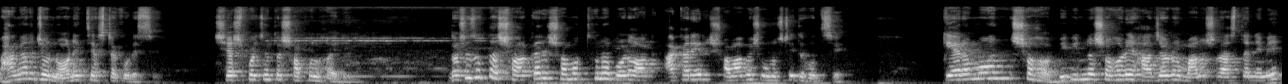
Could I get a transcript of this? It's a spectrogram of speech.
ভাঙার জন্য অনেক চেষ্টা করেছে। শেষ পর্যন্ত সফল হয়নি। দর্শক তার সরকারের সমর্থনে বড় আকারের সমাবেশ অনুষ্ঠিত হচ্ছে। কেরমন সহ বিভিন্ন শহরে হাজারো মানুষ রাস্তায় নেমে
